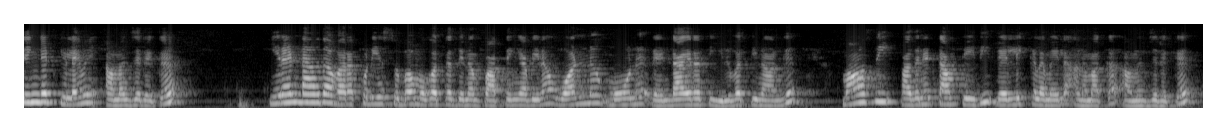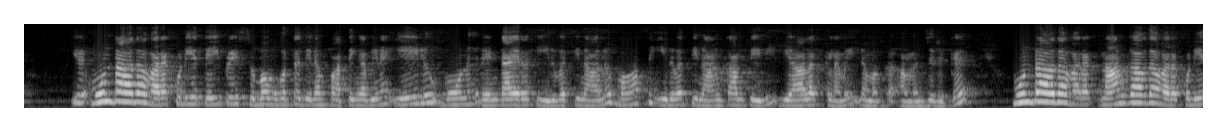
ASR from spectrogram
திங்கட்கிழமை அமைஞ்சிருக்கு. இரண்டாவதாக வரக்கூடிய சுப முகூர்த்த தினம் பார்த்தீங்க அப்படின்னா ஒன்று மூணு ரெண்டாயிரத்தி இருபத்தி நான்கு மாசி பதினெட்டாம் தேதி வெள்ளிக்கிழமையில நமக்கு அமைஞ்சிருக்கு. மூன்றாவதாக வரக்கூடிய தேய்பிரை சுப முகூர்த்த தினம் பார்த்தீங்க அப்படின்னா ஏழு மூணு ரெண்டாயிரத்தி இருபத்தி நாலு மாசி இருபத்தி நான்காம் தேதி வியாழக்கிழமை நமக்கு அமைஞ்சிருக்கு. மூன்றாவதாக வர நான்காவதாக வரக்கூடிய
